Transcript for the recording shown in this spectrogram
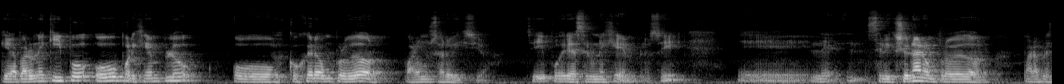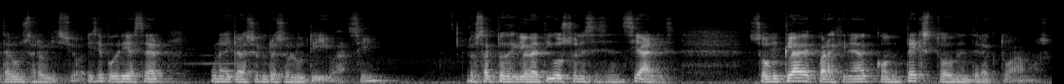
que era para un equipo o, por ejemplo, o escoger a un proveedor para un servicio. ¿sí? Podría ser un ejemplo. ¿sí? Eh, seleccionar a un proveedor para prestar un servicio. Ese podría ser una declaración resolutiva. ¿sí? Los actos declarativos son esenciales. Son claves para generar contexto donde interactuamos.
